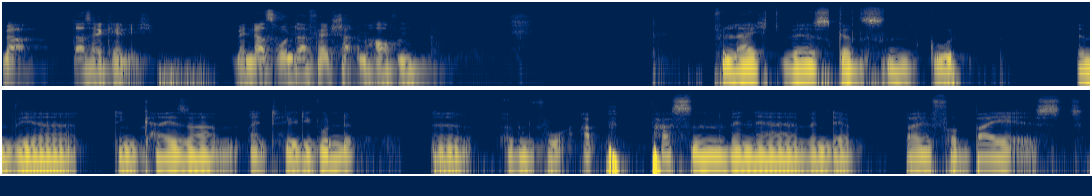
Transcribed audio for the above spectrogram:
Ja, das erkenne ich. Wenn das runterfällt statt im Haufen. Vielleicht wäre es ganz gut, wir den Kaiser, meint Hildigunde, äh, irgendwo abpassen, wenn er, wenn der Ball vorbei ist.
